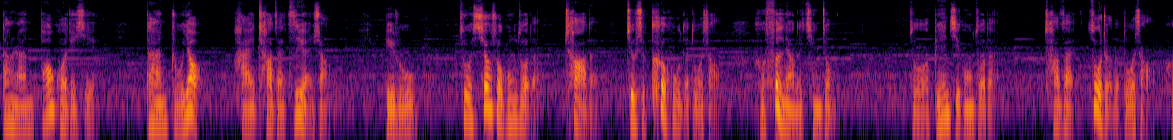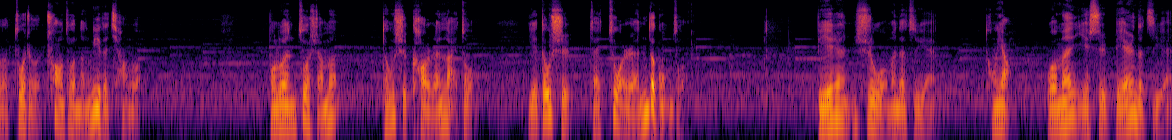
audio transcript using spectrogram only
当然包括这些，但主要还差在资源上。比如，做销售工作的，差的就是客户的多少和分量的轻重；做编辑工作的，差在作者的多少和作者创作能力的强弱。不论做什么。都是靠人来做，也都是在做人的工作。别人是我们的资源，同样，我们也是别人的资源。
